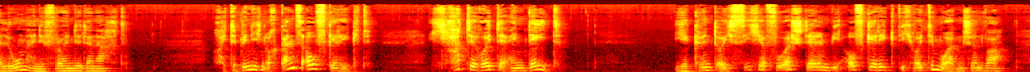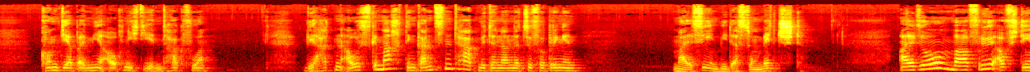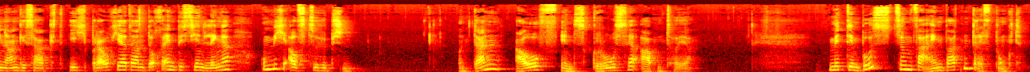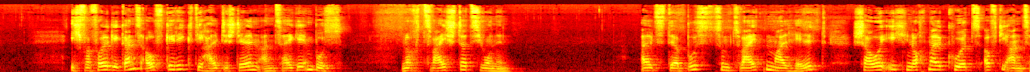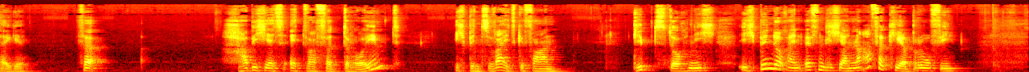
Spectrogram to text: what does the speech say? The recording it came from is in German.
Hallo, meine Freunde der Nacht. Heute bin ich noch ganz aufgeregt. Ich hatte heute ein Date. Ihr könnt euch sicher vorstellen, wie aufgeregt ich heute Morgen schon war. Kommt ja bei mir auch nicht jeden Tag vor. Wir hatten ausgemacht, den ganzen Tag miteinander zu verbringen. Mal sehen, wie das so matcht. Also war früh aufstehen angesagt. Ich brauche ja dann doch ein bisschen länger, um mich aufzuhübschen. Und dann auf ins große Abenteuer. Mit dem Bus zum vereinbarten Treffpunkt. Ich verfolge ganz aufgeregt die Haltestellenanzeige im Bus. Noch zwei Stationen. Als der Bus zum zweiten Mal hält, schaue ich noch mal kurz auf die Anzeige. Ver Habe ich es etwa verträumt? Ich bin zu weit gefahren. Gibt's doch nicht. Ich bin doch ein öffentlicher Nahverkehrprofi.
